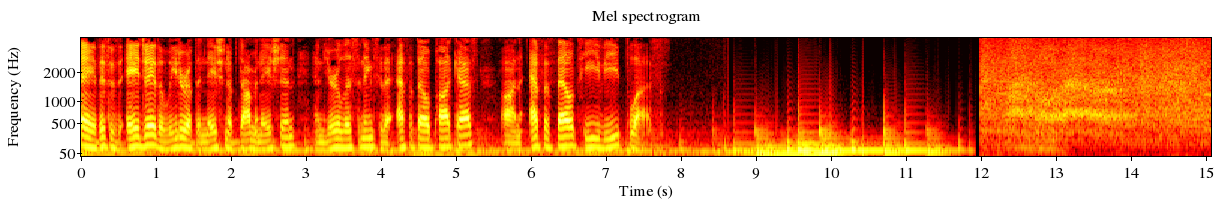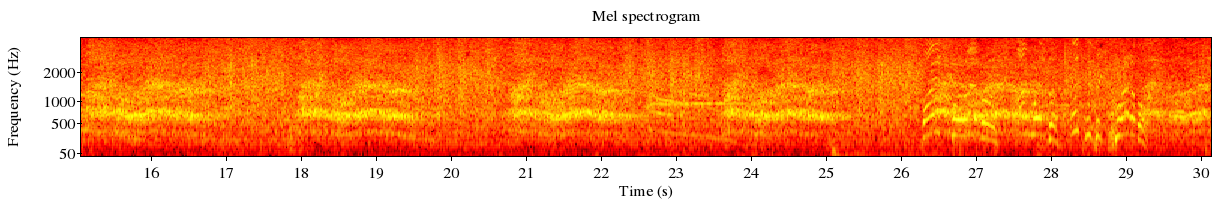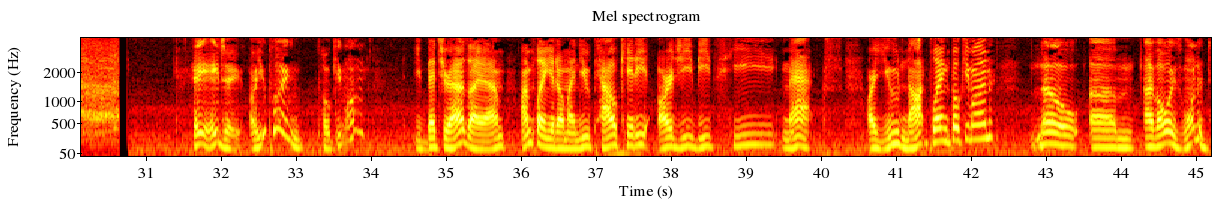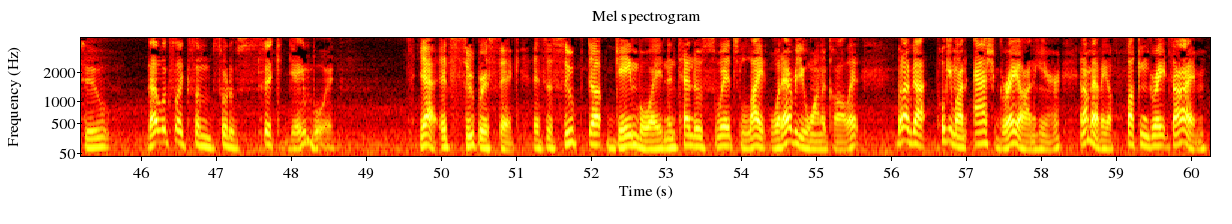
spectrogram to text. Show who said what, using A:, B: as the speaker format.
A: Hey, this is AJ, the leader of the Nation of Domination, and you're listening to the FFL podcast on FFL TV Plus.
B: AJ, are you playing Pokemon?
A: You bet your ass I am. I'm playing it on my new Powkiddy RGBT Max. Are you not playing Pokemon?
B: No, um, I've always wanted to. That looks like some sort of sick Game Boy.
A: Yeah, it's super sick. It's a souped up Game Boy, Nintendo Switch Lite, whatever you want to call it. But I've got Pokemon Ash Gray on here, and I'm having a fucking great time.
